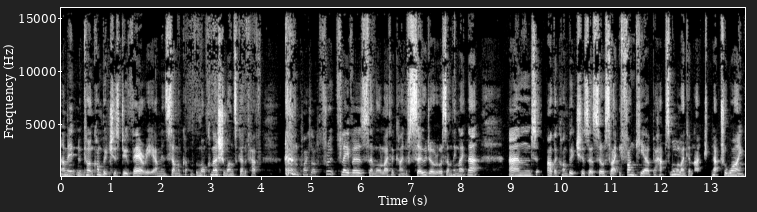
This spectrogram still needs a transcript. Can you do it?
I mean kombuchas do vary I mean some the more commercial ones kind of have quite a lot of fruit flavors they're more like a kind of soda or something like that and other kombuchas are sort of slightly funkier, perhaps more mm. like a nat- natural wine.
